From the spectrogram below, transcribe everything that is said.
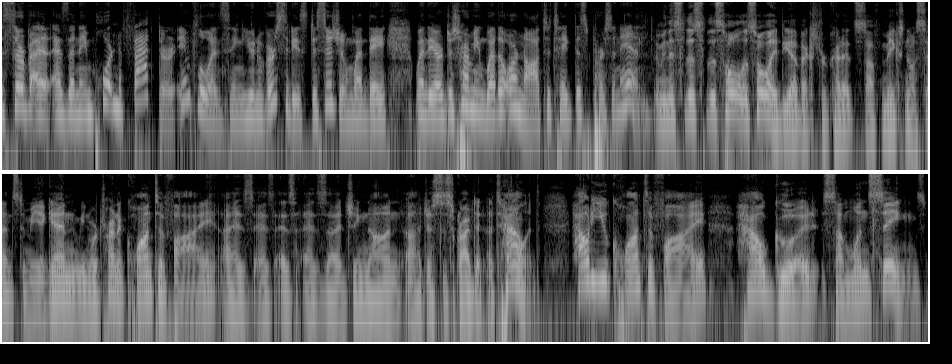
serve as an important factor influencing universities' decision when they when they are determining whether or not to take this person in. I mean, this this this whole this whole idea of extra credit stuff makes no sense to me. Again, I mean, we're trying to quantify, as as as as uh, Jingnan uh, just described it, a talent. How do you quantify how good someone sings?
